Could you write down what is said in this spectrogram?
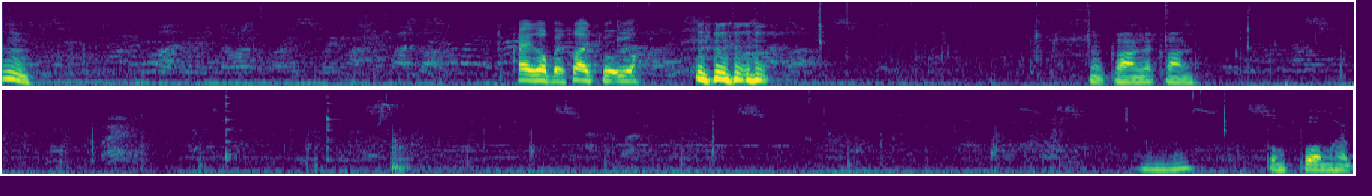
อืมใครก็ไปซอยจุอยู่แล้วก่อนแล้วก่อนปมปมๆครับ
